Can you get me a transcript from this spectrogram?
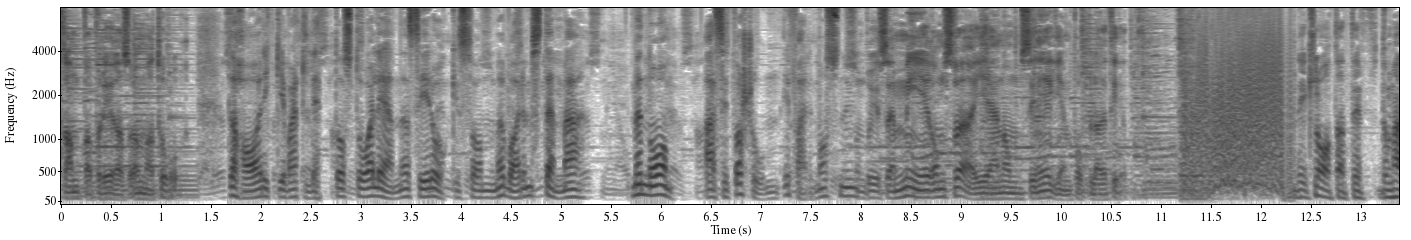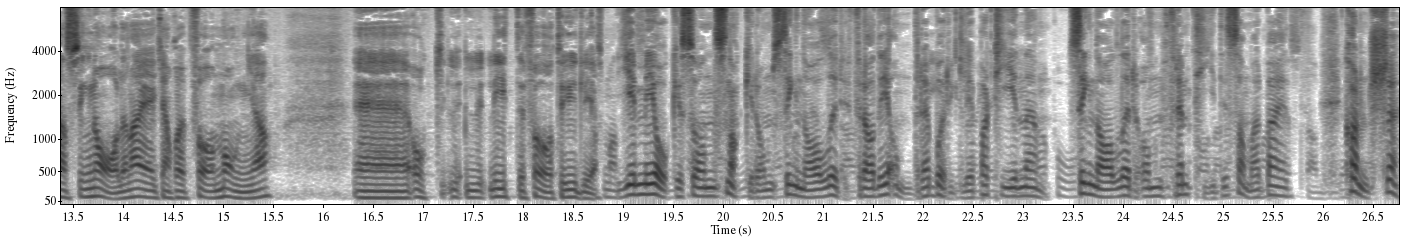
trampe på deres ømme tår. Det har ikke vært lett å stå alene, sier Åkesson med varm stemme. Men nå er situasjonen i ferd med å snu. Som bryr seg mer om Sverige enn om sin egen popularitet. Det er klart at det, de her signalene er kanskje for mange. Eh, og lite for tydelige. Jimmy Åkesson snakker om signaler fra de andre borgerlige partiene. Signaler om fremtidig samarbeid. Kanskje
